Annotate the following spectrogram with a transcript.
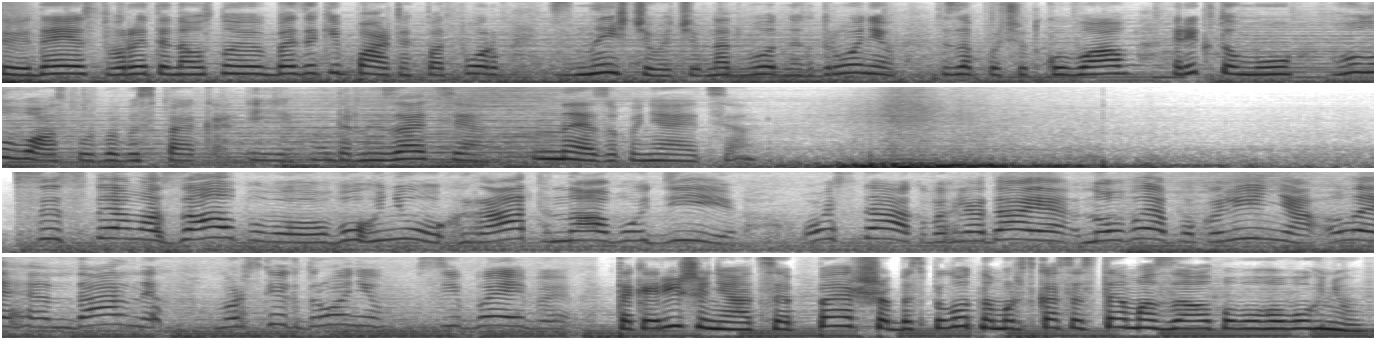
Цю ідею створити на основі безекіпажних платформ знищувачів надводних дронів започаткував рік тому голова служби безпеки. І модернізація не зупиняється. Система залпового вогню град на воді. Ось так виглядає нове покоління легендарних морських дронів Baby. Таке рішення це перша безпілотна морська система залпового вогню.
